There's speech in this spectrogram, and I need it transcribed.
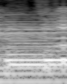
Today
